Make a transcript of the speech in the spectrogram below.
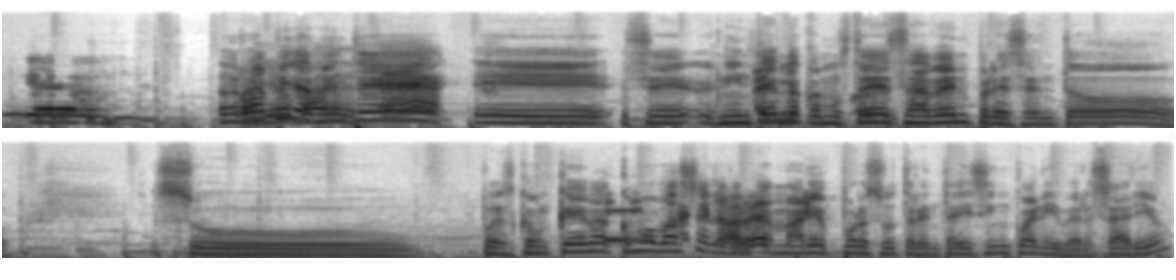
chingado. Rápidamente, madre. eh, se- Nintendo, como ustedes saben, presentó su... Pues con qué va, cómo va a celebrar a Mario por su 35 aniversario.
